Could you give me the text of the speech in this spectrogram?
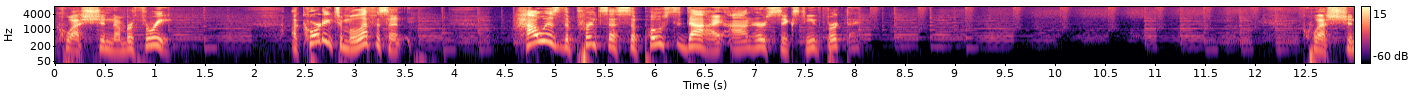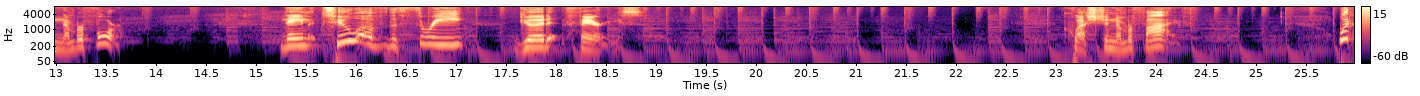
Question number three. According to Maleficent, how is the princess supposed to die on her 16th birthday? Question number four. Name two of the three good fairies. Question number five. What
